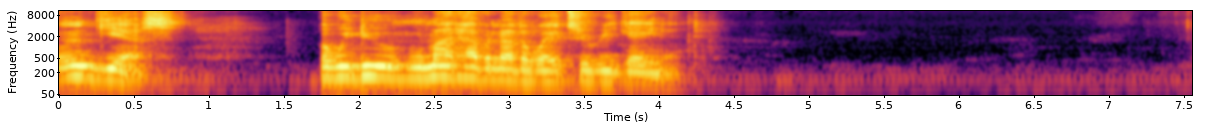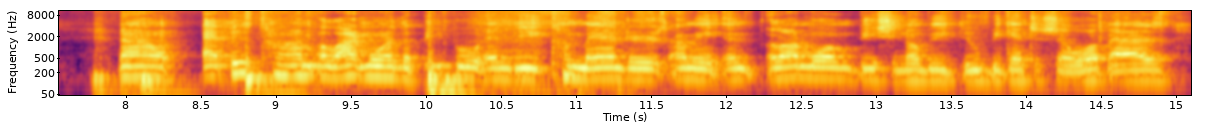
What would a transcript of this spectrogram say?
Mm, yes, but we do. We might have another way to regain it. Now, at this time, a lot more of the people and the commanders, I mean, and a lot more of the shinobi do begin to show up as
